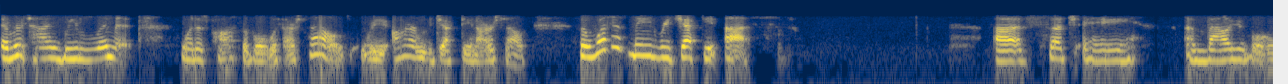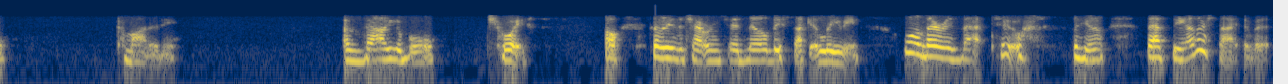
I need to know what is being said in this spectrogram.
Every time we limit what is possible with ourselves, we are rejecting ourselves. So, what has made rejecting us uh, such a, a valuable commodity, a valuable choice? Oh, somebody in the chat room said, no, they suck at leaving. Well, there is that too. you know, that's the other side of it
